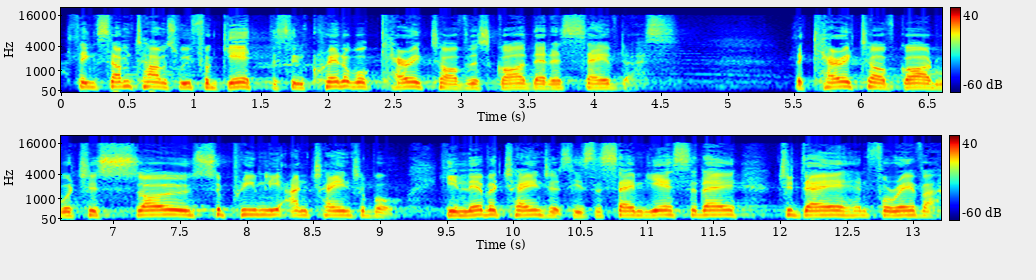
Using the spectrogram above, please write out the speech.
I think sometimes we forget this incredible character of this God that has saved us. The character of God, which is so supremely unchangeable. He never changes. He's the same yesterday, today, and forever.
